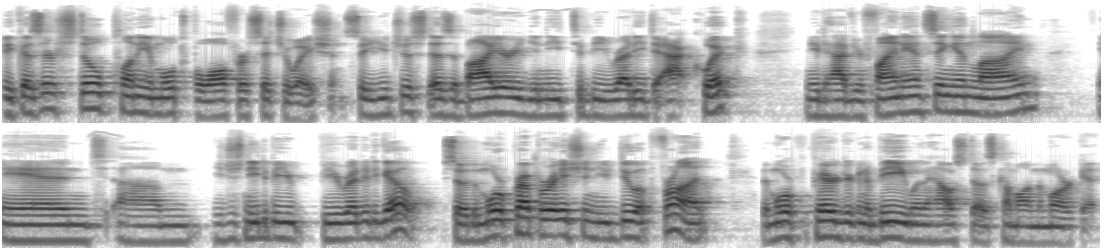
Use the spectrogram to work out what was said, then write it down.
because there's still plenty of multiple offer situations. So you just, as a buyer, you need to be ready to act quick. You need to have your financing in line, and um, you just need to be be ready to go. So the more preparation you do up front, the more prepared you're going to be when the house does come on the market.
